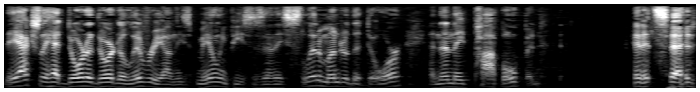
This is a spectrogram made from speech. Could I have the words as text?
They actually had door to door delivery on these mailing pieces, and they slid them under the door, and then they'd pop open. And it said,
